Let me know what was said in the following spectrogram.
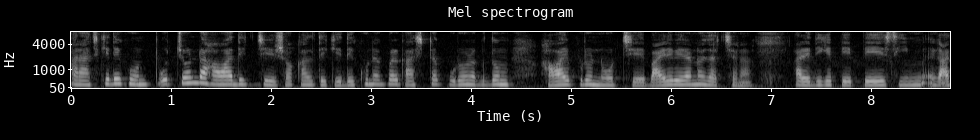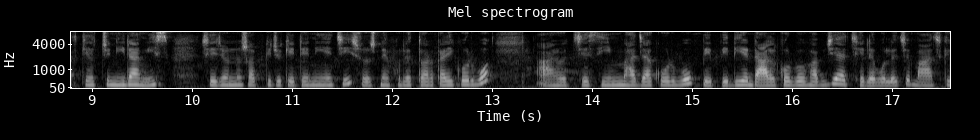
আর আজকে দেখুন, প্রচণ্ড হাওয়া দিচ্ছে সকাল থেকে। দেখুন একবার গাছটা পুরো একদম হাওয়ায় পুরো নড়ছে, বাইরে বেরানো যাচ্ছে না। আর এদিকে পেঁপে, সিম, আজকে হচ্ছে নিরামিষ, সেই জন্য সব কিছু কেটে নিয়েছি। সজনে ফুলের তরকারি করব। আর হচ্ছে সিম ভাজা করব, পেঁপে দিয়ে ডাল করব ভাবছি, আর ছেলে বলেছে, মা, আজকে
